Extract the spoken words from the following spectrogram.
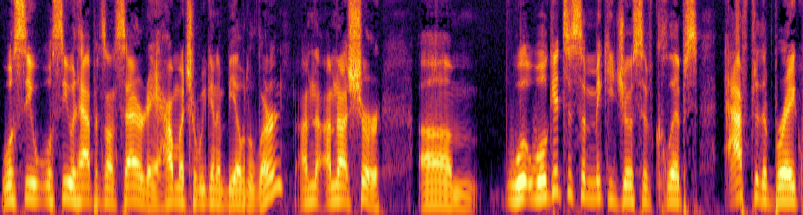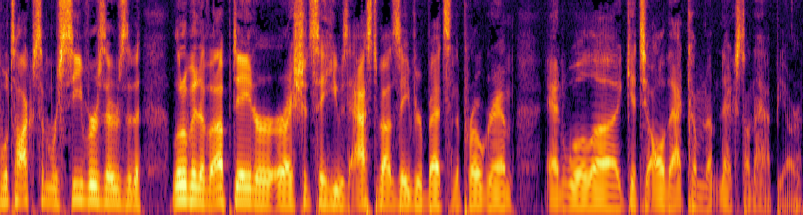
we'll see. We'll see what happens on Saturday. How much are we going to be able to learn? I'm not, I'm not sure. Um, we'll we'll get to some Mickey Joseph clips after the break. We'll talk some receivers. There's a little bit of update, or, or I should say, he was asked about Zavier Betts in the program, and we'll uh, get to all that coming up next on the Happy Hour.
